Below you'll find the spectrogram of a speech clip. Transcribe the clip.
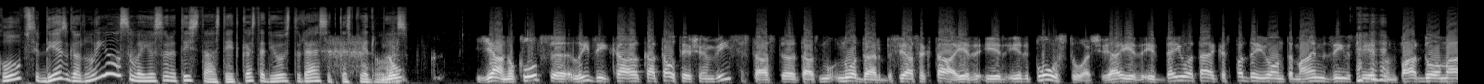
klubs ir diezgan liels, vai jūs varat izstāstīt, kas tad jūs tur esat, kas piedalās? Nu. Jā, nu klubs eh, līdzīgi kā, kā tautiešiem visas tās, tās nodarbes, jāsaka tā, ir, ir, ir plūstoši. Ja? Ir, ir dejotāji, kas padejo un tam maina dzīves vietu un pārdomā,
